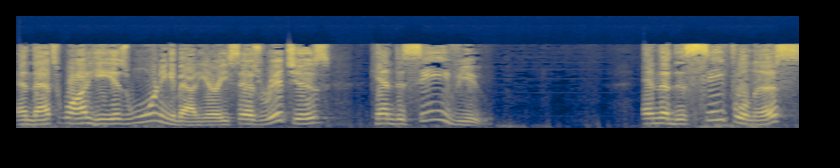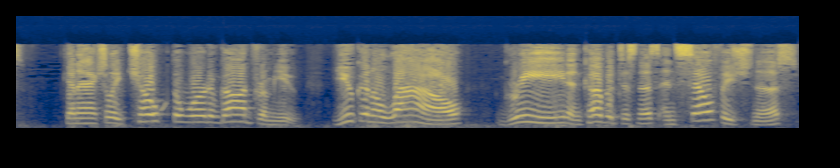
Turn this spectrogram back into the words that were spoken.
And that's what he is warning about here. He says riches can deceive you. And the deceitfulness can actually choke the Word of God from you. You can allow greed and covetousness and selfishness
